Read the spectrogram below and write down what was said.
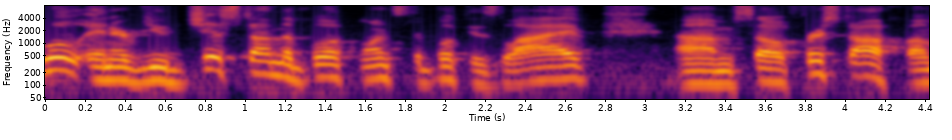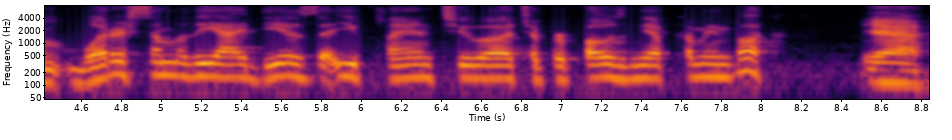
full interview just on the book once the book is live. Um, so first off, um, what are some of the ideas that you plan to uh, to propose in the upcoming book? Yeah,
